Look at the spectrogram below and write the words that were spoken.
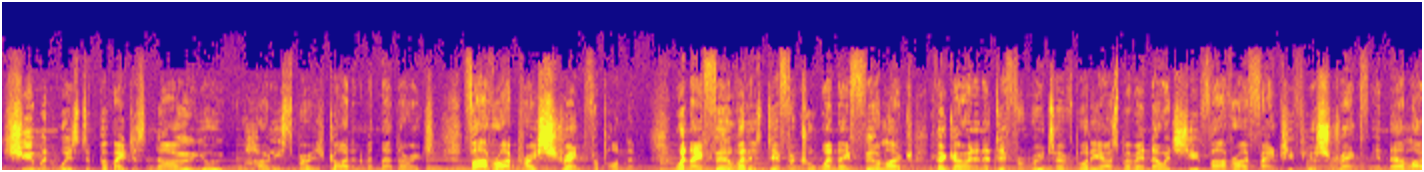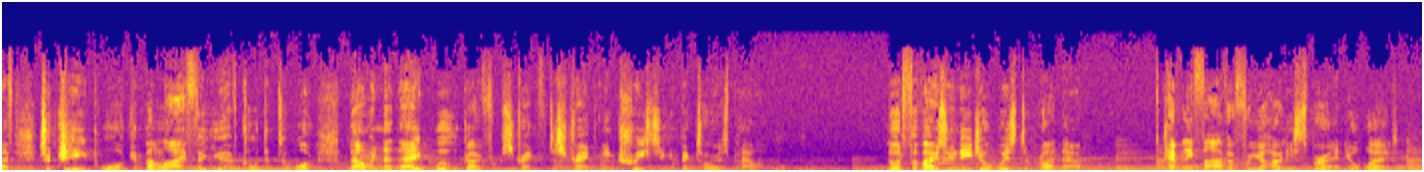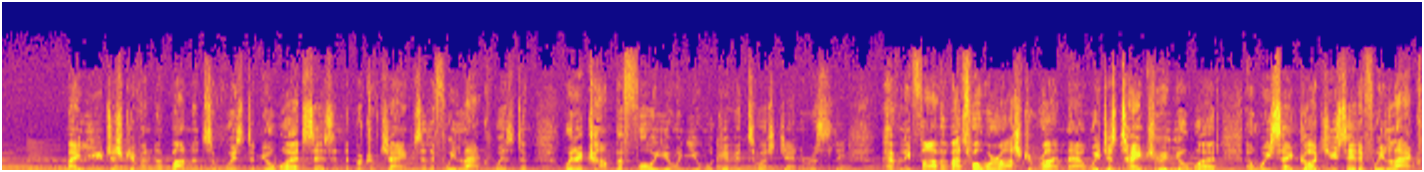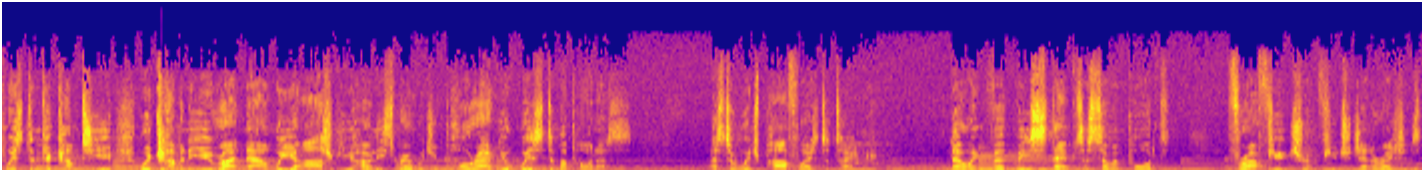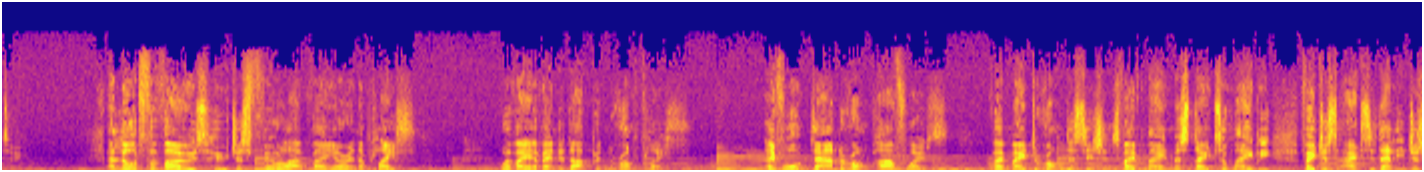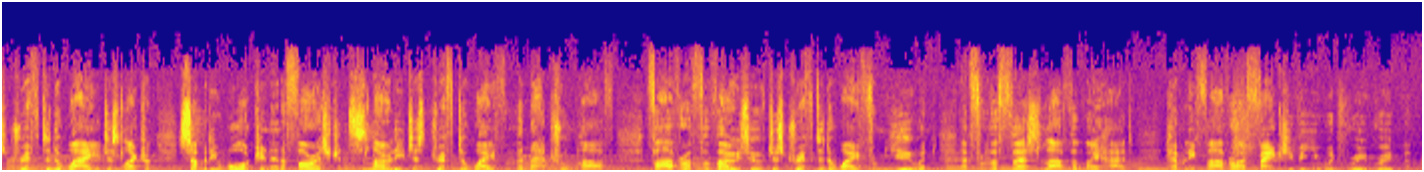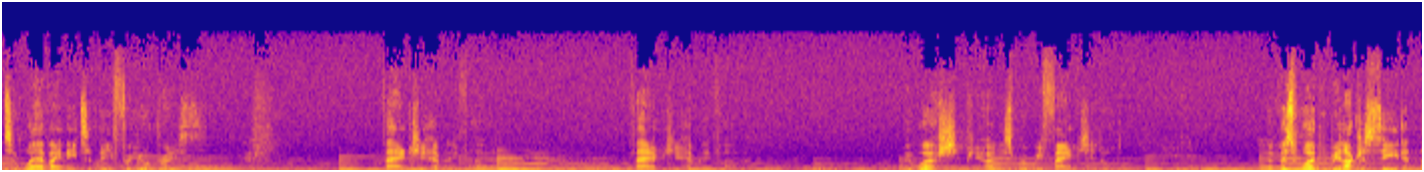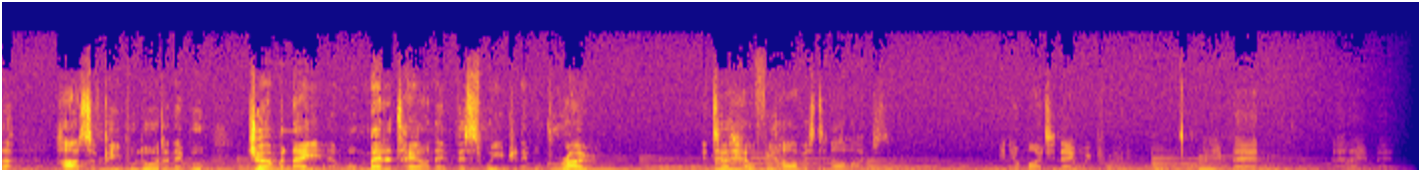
human wisdom, but they just know your Holy Spirit is guiding them in that direction. Father, I pray strength upon them. When they feel that it's difficult, when they feel like they're going in a different route to everybody else, but they know it's you, Father, I thank you for your strength in their life to keep walking the life that you have called them to walk, knowing that they will go from strength to strength, increasing in victorious power. Lord, for those who need your wisdom right now, Heavenly Father, through your Holy Spirit and your word, May you just give an abundance of wisdom. Your word says in the book of James that if we lack wisdom, we're to come before you and you will give it to us generously. Heavenly Father, that's what we're asking right now. We just take you at your word and we say, God, you said if we lack wisdom to come to you, we're coming to you right now. We ask you, Holy Spirit, would you pour out your wisdom upon us as to which pathways to take, knowing that these steps are so important for our future and future generations too. And Lord, for those who just feel like they are in a place where they have ended up in the wrong place, they've walked down the wrong pathways. They've made the wrong decisions. They've made mistakes. Or maybe they just accidentally just drifted away, just like somebody walking in a forest can slowly just drift away from the natural path. Father, for those who have just drifted away from you and, and from the first love that they had, Heavenly Father, I thank you that you would reroute them to where they need to be for your grace. Thank you, Heavenly Father. Thank you, Heavenly Father. We worship you, Holy Spirit. We thank you, Lord. That this word will be like a seed in the hearts of people, Lord, and it will germinate and we'll meditate on it this week and it will grow into a healthy harvest in our lives. In your mighty name we pray. Amen.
